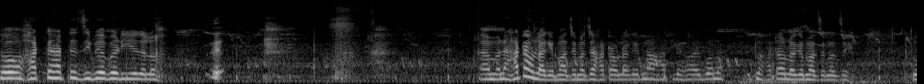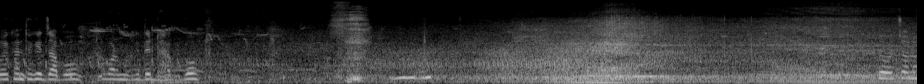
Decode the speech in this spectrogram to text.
তো হাঁটতে হাঁটতে জিভে বেরিয়ে গেল। মানে হাঁটাও লাগে, মাঝে মাঝে হাঁটাও লাগে। না হাঁটলে হয়, বলো, একটু হাঁটাও লাগে মাঝে মাঝে। তো ওইখান থেকে যাব, আবার মুরগিদের ঢাকবো। চলো।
